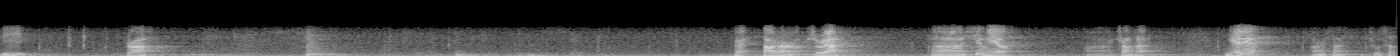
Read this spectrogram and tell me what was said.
一，是吧？哎，到这儿了，是不是？呃，姓名啊，张三，年龄二十三，注册。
